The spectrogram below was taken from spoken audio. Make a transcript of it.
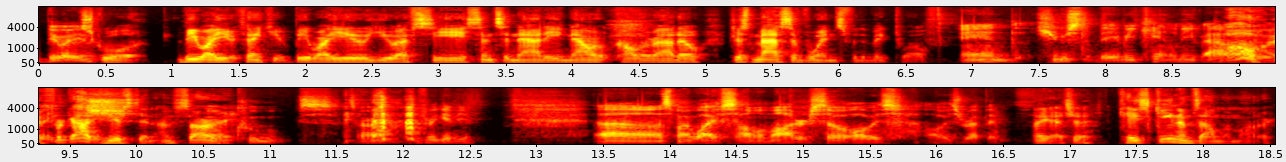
BYU school? BYU, thank you. BYU, UCF, Cincinnati, now Colorado. Just massive wins for the Big 12. And Houston, baby. Can't leave out. Oh, I forgot Houston. I'm sorry. Go Cougs. Sorry. I forgive you. Uh, that's my wife's alma mater, so always, always rep it. I gotcha. Case Keenum's alma mater.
